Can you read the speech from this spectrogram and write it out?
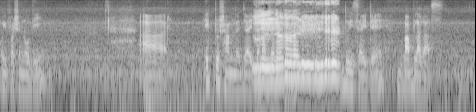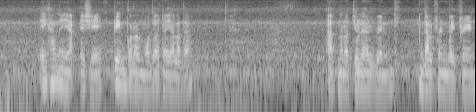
ওই পাশে নদী। আর একটু সামনে যাইতে দুই সাইডে বাবলা গাছ। এখানে এসে প্রেম করার মজাটাই আলাদা। আপনারা চলে আসবেন গার্লফ্রেন্ড বয়ফ্রেন্ড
